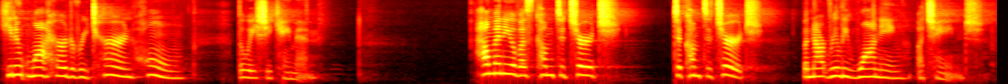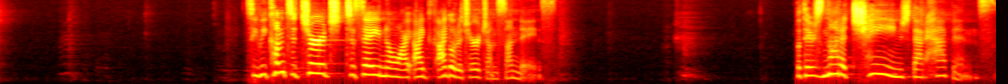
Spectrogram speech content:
He didn't want her to return home the way she came in. How many of us come to church to come to church, but not really wanting a change? See, we come to church to say, no, I, I, I go to church on Sundays. But there's not a change that happens.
